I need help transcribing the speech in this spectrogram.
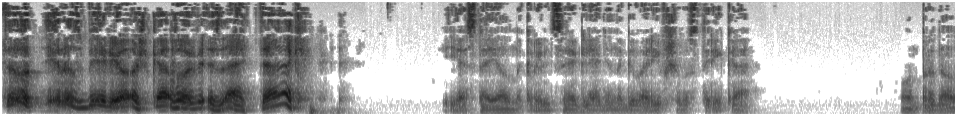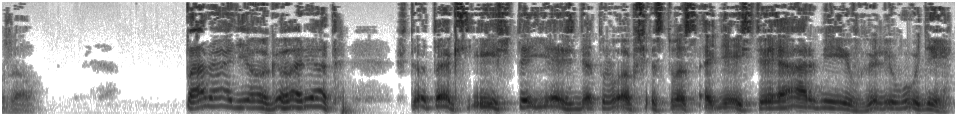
Тут не разберешь, кого вязать, так? Я стоял на крыльце, глядя на говорившего старика. Он продолжал. По радио говорят, что таксисты ездят в общество содействия армии в Голливуде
